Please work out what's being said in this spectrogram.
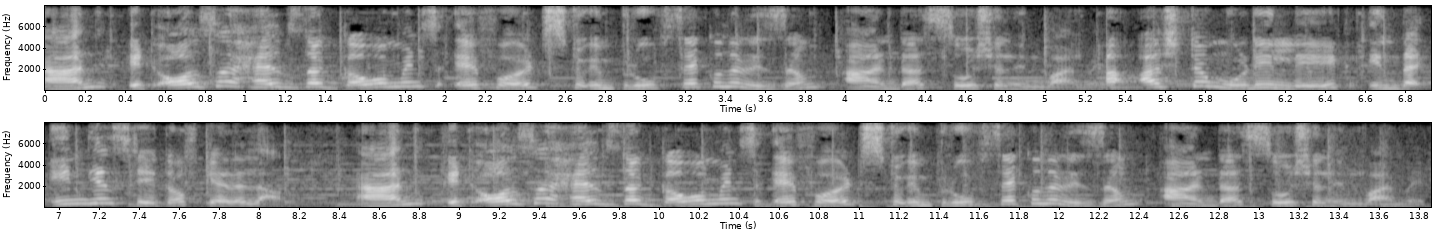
and it also helps the government's efforts to improve secularism and the social environment. The Ashtamudi Lake in the Indian state of Kerala. And it also helps the government's efforts to improve secularism and the social environment.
